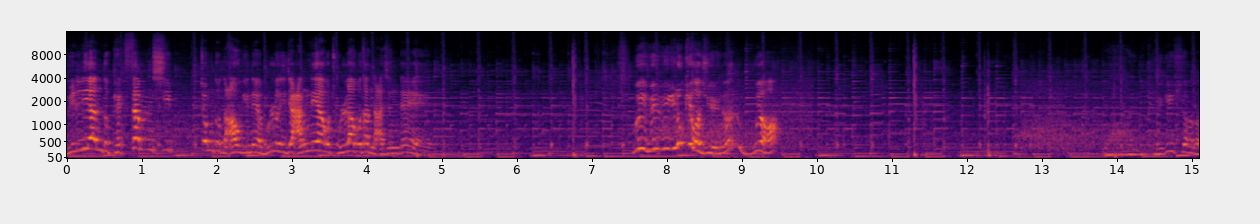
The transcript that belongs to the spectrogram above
윌리안도 130 정도 나오긴 해요. 물론 이제 앙리하고 졸라보단 낮은데. 왜 왜 왜 이렇게 가지 얘는? 뭐야? 와 이거 되게 희한하다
